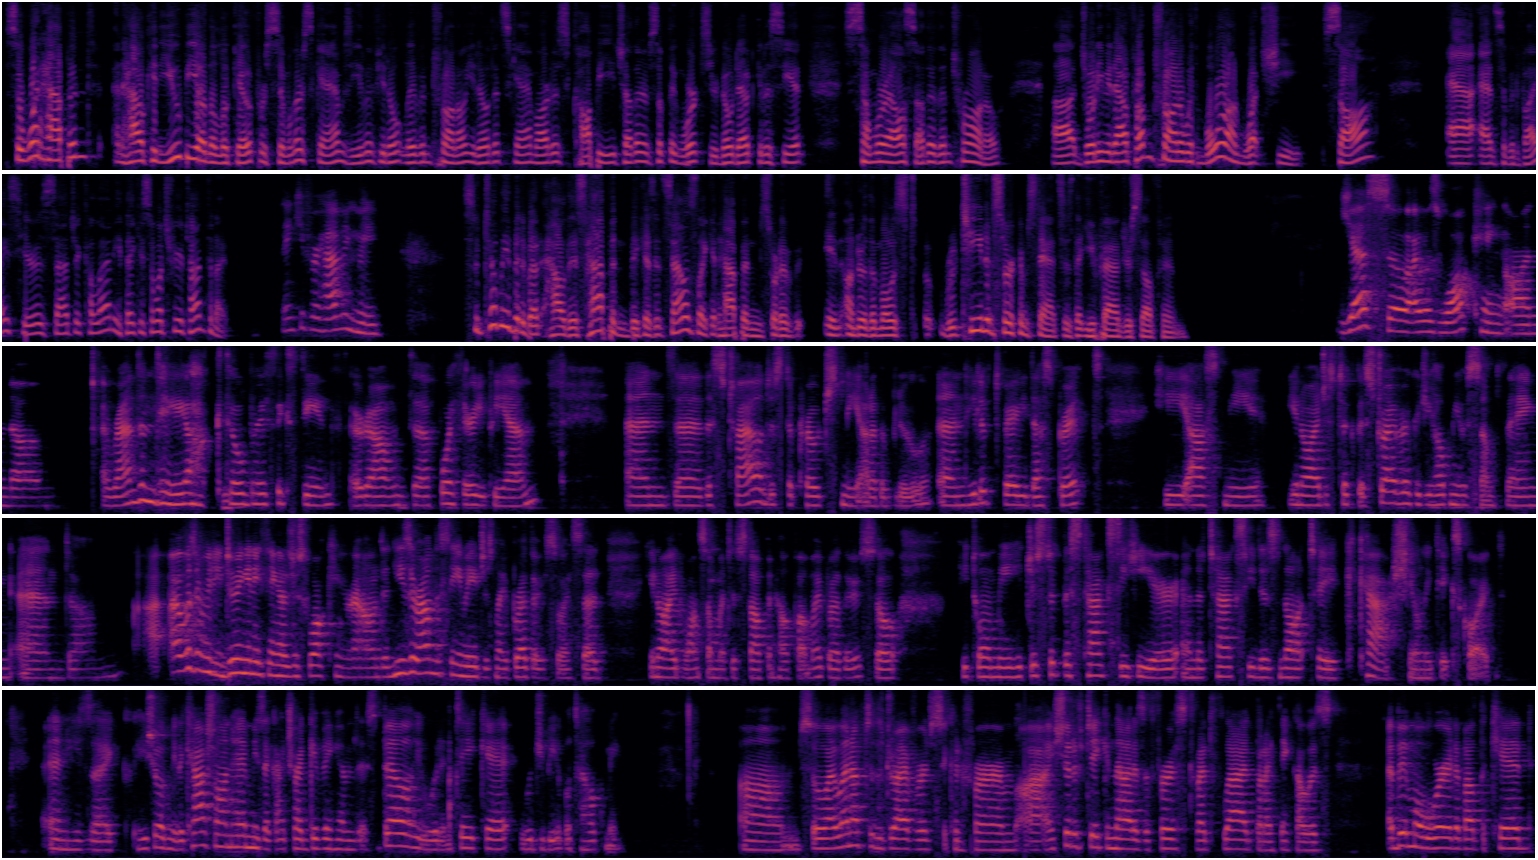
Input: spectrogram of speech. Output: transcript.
So, what happened, and how can you be on the lookout for similar scams? Even if you don't live in Toronto, you know that scam artists copy each other. If something works, you're no doubt going to see it somewhere else other than Toronto. Uh, joining me now from Toronto with more on what she saw uh, and some advice, here is Saja Kilani. Thank you so much for your time tonight. Thank you for having me. So tell me a bit about how this happened because it sounds like it happened sort of in under the most routine of circumstances that you found yourself in. Yes, so I was walking on um, a random day, October 16th, around uh, 4:30 p.m. And uh, this child just approached me out of the blue, and he looked very desperate. He asked me, you know, I just took this driver. Could you help me with something? And um, I wasn't really doing anything. I was just walking around, and he's around the same age as my brother. So I said, you know, I'd want someone to stop and help out my brother. So he told me he just took this taxi here, and the taxi does not take cash. He only takes card. And he's like, he showed me the cash on him. He's like, I tried giving him this bill. He wouldn't take it. Would you be able to help me? Um, so I went up to the driver just to confirm. I should have taken that as a first red flag, but I think I was a bit more worried about the kid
